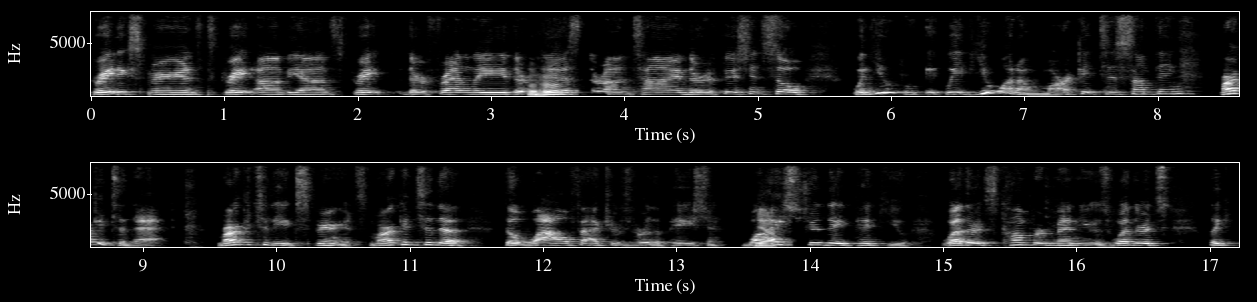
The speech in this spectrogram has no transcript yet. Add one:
Great experience, great ambiance, great. They're friendly. They're Mhm. this. They're on time. They're efficient. So when you if you want to market to something, market to that. Market to the experience. Market to the the wow factors for the patient. Why Yeah. should they pick you? Whether it's comfort menus, whether it's like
